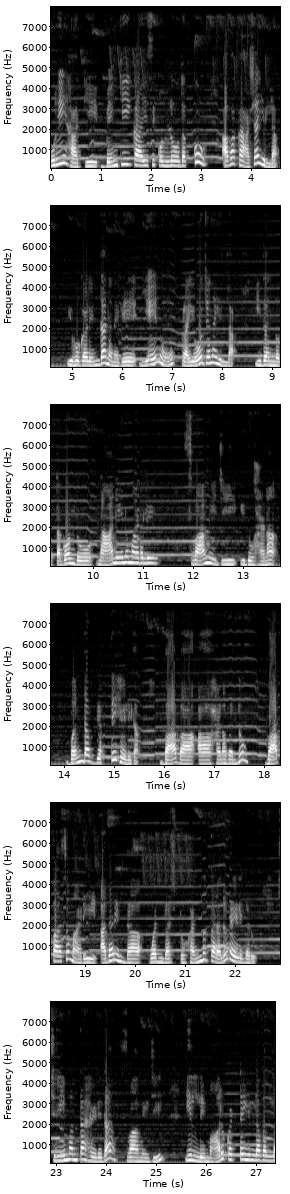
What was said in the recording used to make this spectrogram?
ಉರಿ ಹಾಕಿ ಬೆಂಕಿ ಕಾಯಿಸಿಕೊಳ್ಳೋದಕ್ಕೂ ಅವಕಾಶ ಇಲ್ಲ. ಇವುಗಳಿಂದ ನನಗೆ ಏನೂ ಪ್ರಯೋಜನ ಇಲ್ಲ. ಇದನ್ನು ತಗೊಂಡು ನಾನೇನು ಮಾಡಲಿ? ಸ್ವಾಮೀಜಿ, ಇದು ಹಣ. ಬಂದ ವ್ಯಕ್ತಿ ಹೇಳಿದ. ಬಾಬಾ ಆ ಹಣವನ್ನು ವಾಪಾಸು ಮಾಡಿ ಅದರಿಂದ ಒಂದಷ್ಟು ಹಣ್ಣು ತರಲು ಹೇಳಿದರು. ಶ್ರೀಮಂತ ಹೇಳಿದ, ಸ್ವಾಮೀಜಿ, ಇಲ್ಲಿ ಮಾರುಕಟ್ಟೆ ಇಲ್ಲವಲ್ಲ?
